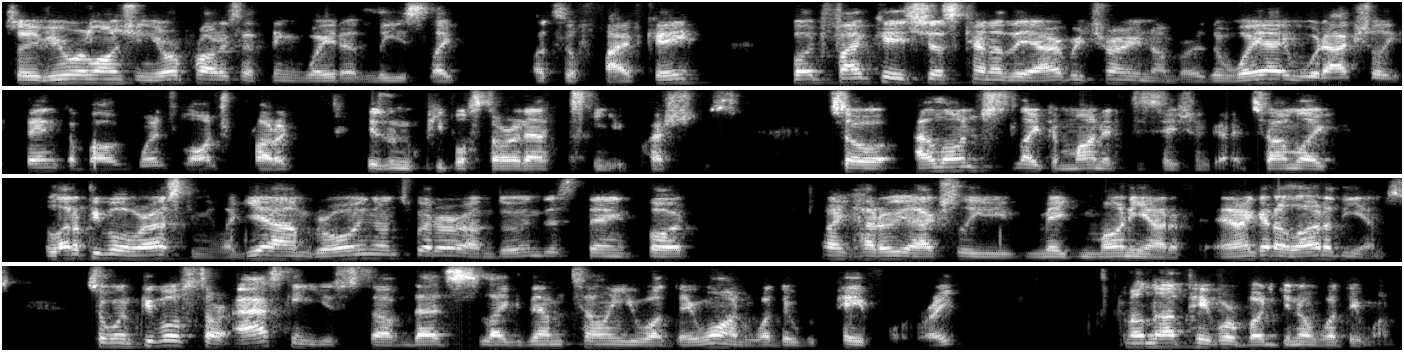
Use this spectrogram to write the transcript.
So if you were launching your products i think wait at least like let's 5K. But 5K is just kind of the arbitrary number. The way I would actually think about when to launch a product is when people started asking you questions. So I launched like a monetization guide. So I'm like, a lot of people were asking me, like, yeah, I'm growing on Twitter, I'm doing this thing, but like, how do you actually make money out of it? And I got a lot of DMs. So when people start asking you stuff, that's like them telling you what they want, what they would pay for, right? Well, not pay for, but you know what they want.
